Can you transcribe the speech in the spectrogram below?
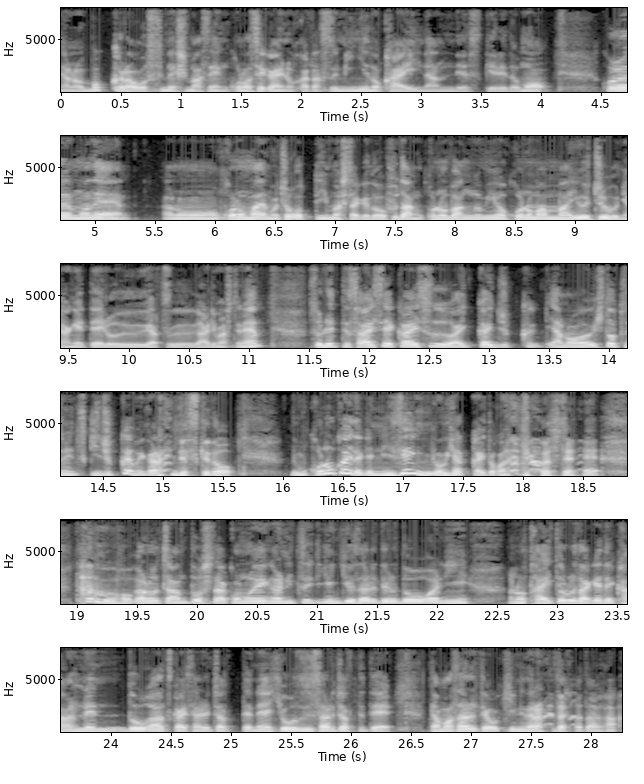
あの、僕からお勧めしません。この世界の片隅にの回なんですけれども、これもね、あのー、この前もちょこっと言いましたけど、普段この番組をこのまんま YouTube に上げてるやつがありましてね。それって再生回数は1回10回、あのー、1つにつき10回もいかないんですけど、でもこの回だけ2400回とかなってましてね。多分他のちゃんとしたこの映画について言及されてる動画に、あの、タイトルだけで関連動画扱いされちゃってね、表示されちゃってて、騙されてお気になられた方が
